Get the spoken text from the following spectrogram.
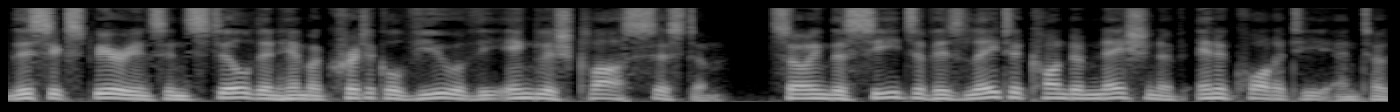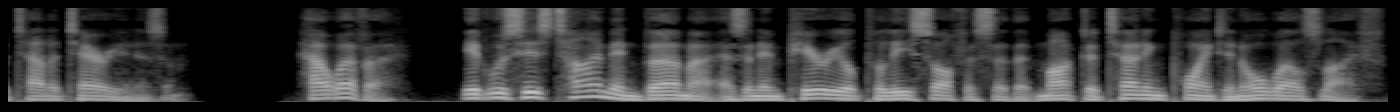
This experience instilled in him a critical view of the English class system, sowing the seeds of his later condemnation of inequality and totalitarianism. However, it was his time in Burma as an imperial police officer that marked a turning point in Orwell's life.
